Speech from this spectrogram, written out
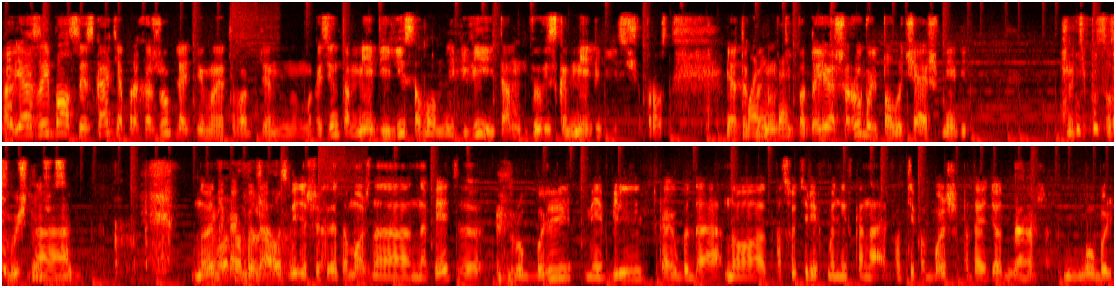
А я заебался искать, я прохожу, блядь, мимо этого, блин, магазин, там мебели, салон мебели, и там вывеска мебель есть еще просто. Я такой, ну, типа, даешь рубль, получаешь мебель. Ну, типа, созвучно очень сильно. Ну, это Вот как бы, да, вот видишь, их- это можно напеть, э, рубль, мебель, как бы, да, но, по сути, рифма не сканает. Вот, типа, больше подойдет Да. бубль.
